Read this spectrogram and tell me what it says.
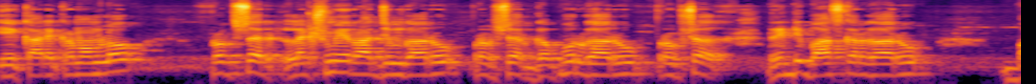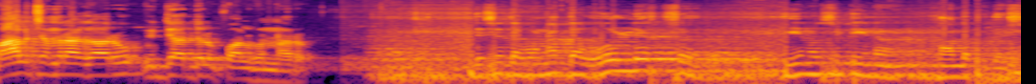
ఈ కార్యక్రమంలో ప్రొఫెసర్ లక్ష్మీ రాజ్యం గారు ప్రొఫెసర్ గపూర్ గారు ప్రొఫెసర్ రెడ్డి భాస్కర్ గారు బాలచంద్ర గారు విద్యార్థులు పాల్గొన్నారు. This is the one of the oldest university in Andhra Pradesh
